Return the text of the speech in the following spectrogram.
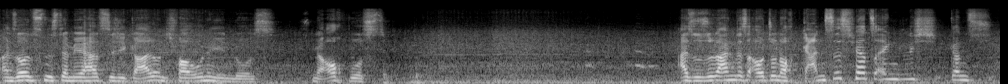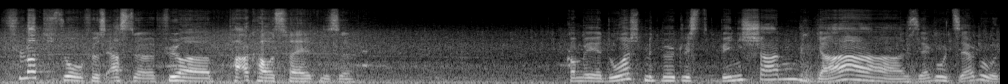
Ansonsten ist der mir herzlich egal und ich fahre ohne ihn los. Ist mir auch Wurst. Also solange das Auto noch ganz ist, fährt es eigentlich ganz flott so fürs erste, für Parkhausverhältnisse. Kommen wir hier durch mit möglichst wenig Schaden? Ja, sehr gut, sehr gut.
